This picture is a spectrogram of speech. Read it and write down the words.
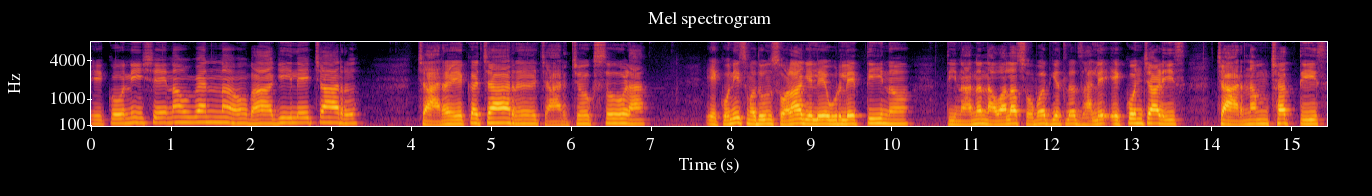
एकोणीसशे नव्याण्णव भागिले चार. चार एक चार चार चोक सोळा. एकोणीसमधून सोळा गेले उरले तीन. तीनानं नावाला सोबत घेतलं झाले एकोणचाळीस. चार नम छत्तीस.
